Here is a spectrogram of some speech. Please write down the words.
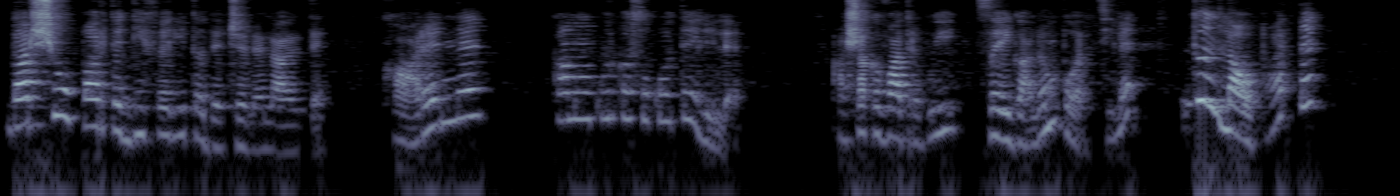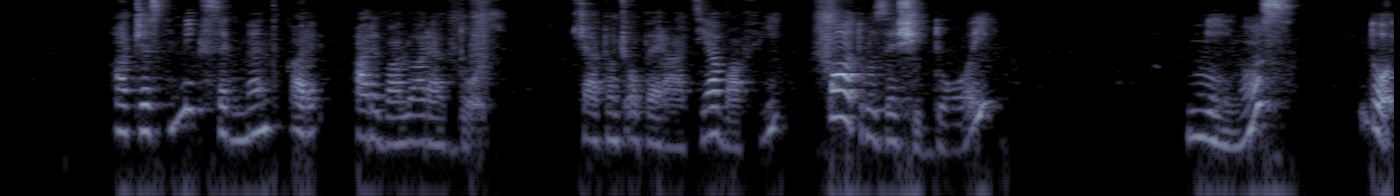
dar și o parte diferită de celelalte, care ne cam încurcă socotelile. Așa că va trebui să egalăm părțile, dând la o parte acest mic segment care are valoarea 2. Și atunci operația va fi 42 minus 2.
